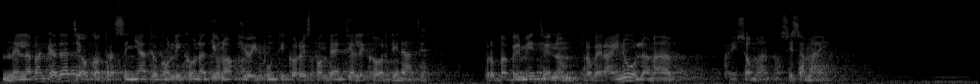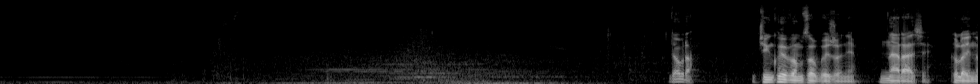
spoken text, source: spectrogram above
Nella banca dati ho contrassegnato con l'icona di un occhio i punti corrispondenti alle coordinate. Probabilmente non troverai nulla, ma ma insomma, non si sa mai. Dobra. Dziękuję wam za obejrzenie. Na razie. Kolejny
